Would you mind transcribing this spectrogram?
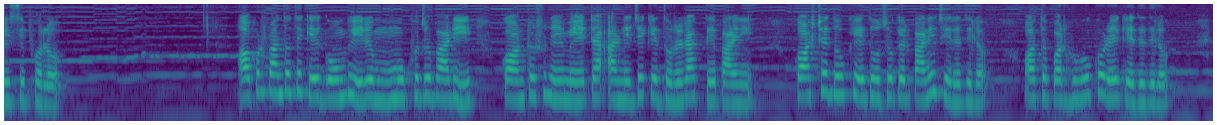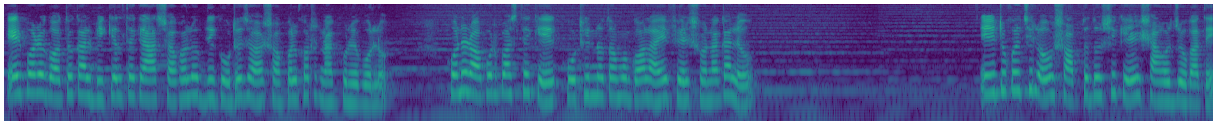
রিসিভ হলো। অপর প্রান্ত থেকে গম্ভীর মুখোজ বাড়ি কণ্ঠ শুনে মেয়েটা আর নিজেকে ধরে রাখতে পারেনি। কষ্টে দুঃখে দু চোখের পানি ছেড়ে দিল, অতপর হু হু করে কেঁদে দিল। এরপরে গতকাল বিকেল থেকে আজ সকাল অবধি ঘটে যাওয়া সকল ঘটনা খুলে বলল ফোনের অপর পাশ থেকে কঠিনতম গলায় ফের শোনা গেল, এইটুকুই ছিল সপ্তদশীকে সাহস জোগাতে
